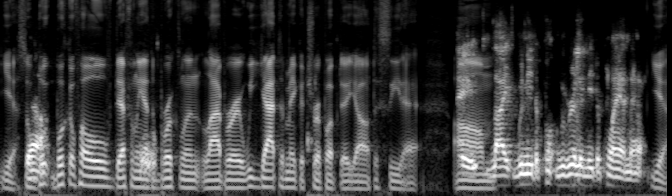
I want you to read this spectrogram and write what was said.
Yeah. So Yeah. Book, Book of Hov definitely at the Brooklyn Library. We got to make a trip up there, y'all, to see that. Hey, Um, like we need to. We really need to plan that. yeah,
